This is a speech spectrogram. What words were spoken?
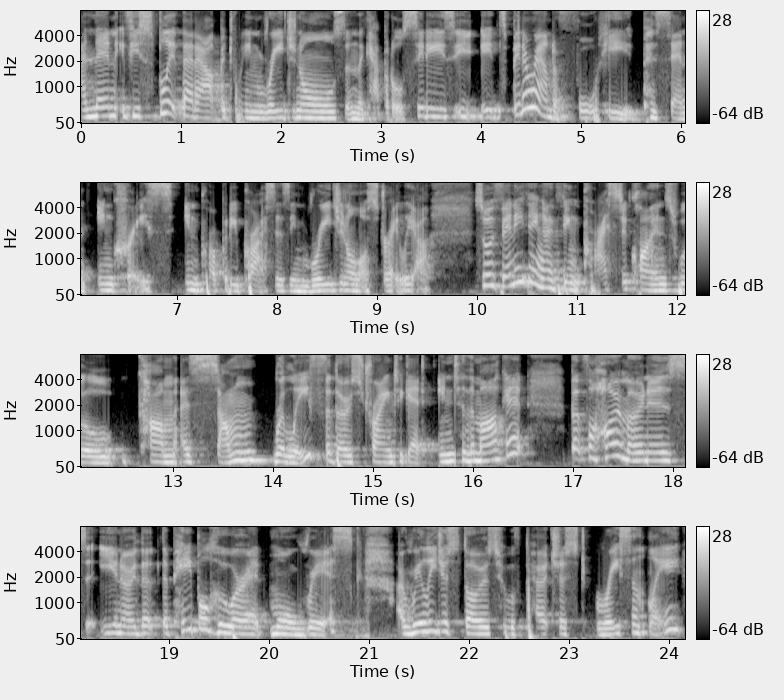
And then if you split that out between regionals and the capital cities, it's been around a 40% increase in property prices in regional Australia. So, if anything, I think price declines will come as some relief for those trying to get into the market. But for homeowners, you know, the, the people who are at more risk are really just those who have purchased recently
